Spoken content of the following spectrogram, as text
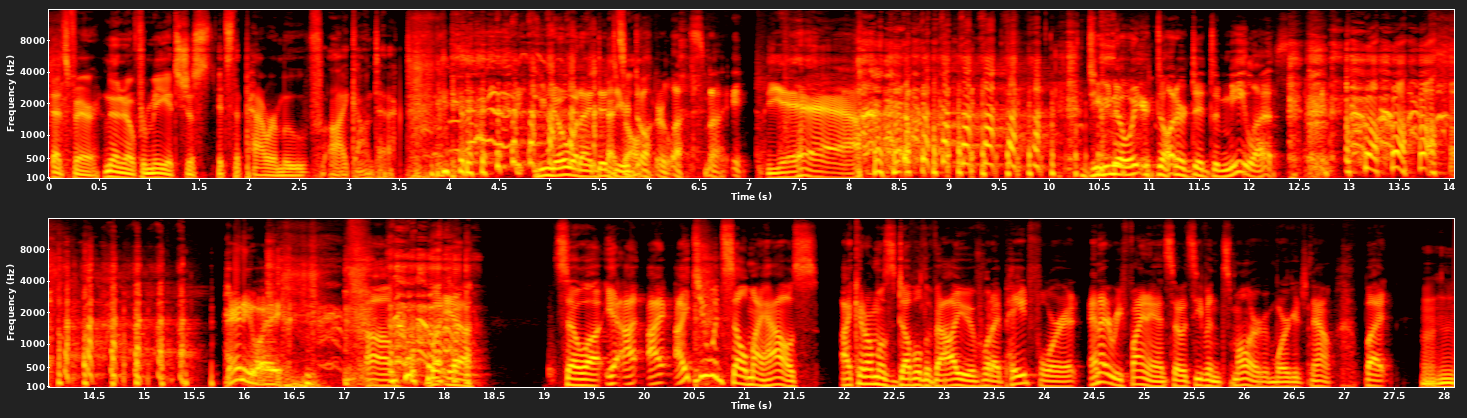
That's fair. No, no, no. For me, it's just it's the power move, eye contact. You know what I did to That's your all. daughter last night. Yeah. Do you know what your daughter did to me last? anyway, um, but yeah. So uh, yeah, I, I I too would sell my house. I could almost double the value of what I paid for it, and I refinance, so it's even smaller of a mortgage now. But hmm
